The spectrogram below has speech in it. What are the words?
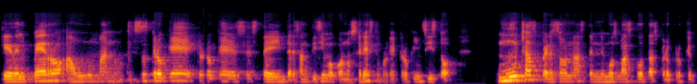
que del perro a un humano. Entonces creo que, creo que es este, interesantísimo conocer esto, porque creo que, insisto, muchas personas tenemos mascotas, pero creo que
